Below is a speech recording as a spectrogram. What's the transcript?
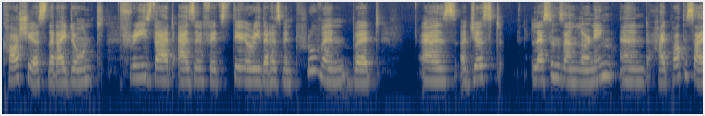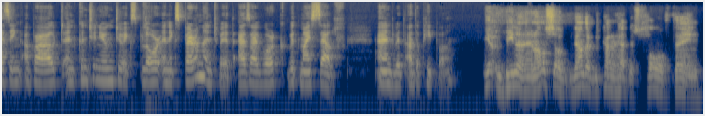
cautious that I don't freeze that as if it's theory that has been proven, but as uh, just lessons I'm learning and hypothesizing about and continuing to explore and experiment with as I work with myself and with other people. Yeah, Beena, and also now that we kind of had this whole thing,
